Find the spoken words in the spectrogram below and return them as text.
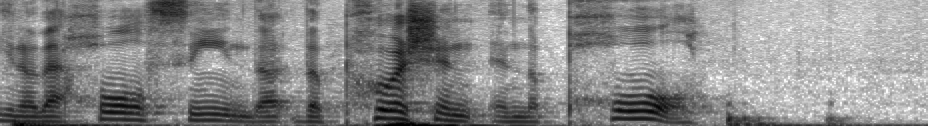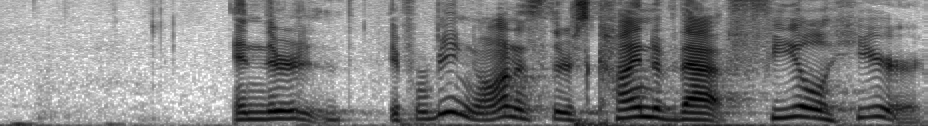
you know that whole scene the, the push and, and the pull and there, if we're being honest, there's kind of that feel here.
